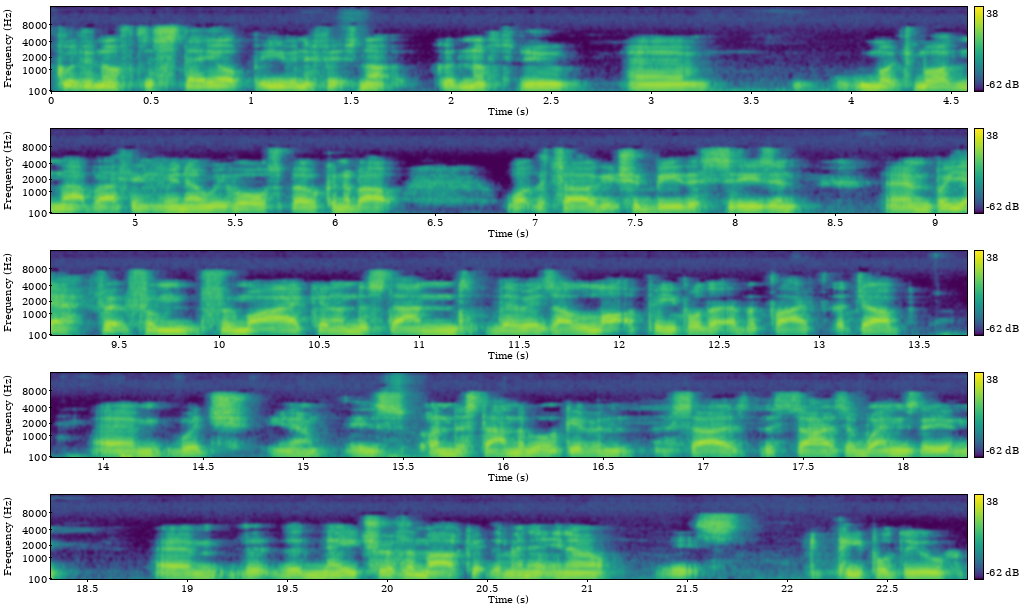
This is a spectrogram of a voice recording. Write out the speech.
good enough to stay up, even if it's not good enough to do um, much more than that. But I think you know we've all spoken about what the target should be this season. Um, but yeah, from from what I can understand, there is a lot of people that have applied for the job, um, which you know is understandable given the size the size of Wednesday and um, the the nature of the market at the minute. You know, it's people do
